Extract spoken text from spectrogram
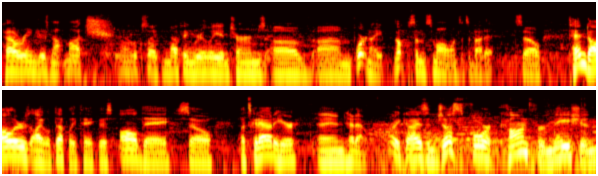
Power Rangers, not much. And it looks like nothing really in terms of um, Fortnite. Nope, some small ones, that's about it. So $10, I will definitely take this all day. So let's get out of here and head out. All right, guys, and just for confirmation,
